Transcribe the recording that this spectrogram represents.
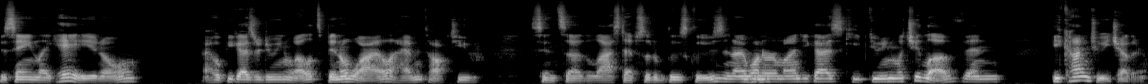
just saying, like, hey, you know, I hope you guys are doing well. It's been a while. I haven't talked to you since uh, the last episode of Blue's Clues. And I want to remind you guys keep doing what you love and be kind to each other.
